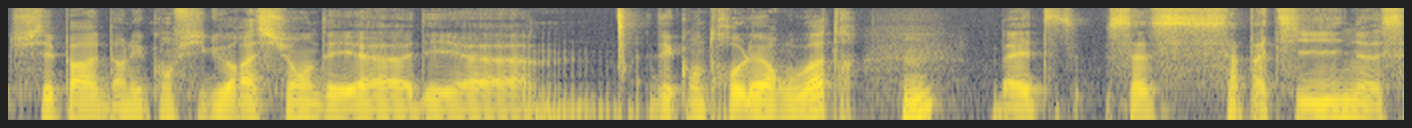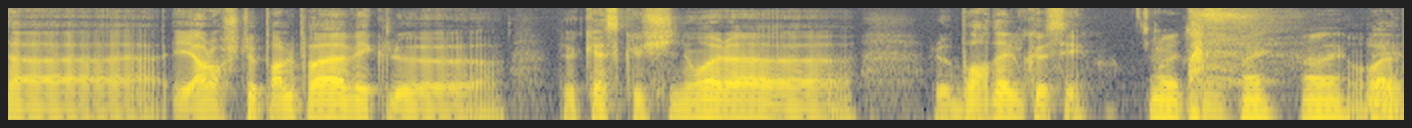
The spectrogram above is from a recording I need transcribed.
tu sais, par, dans les configurations des des, des contrôleurs ou autres. Mhm. Bah, ça, ça, patine, ça. Et alors, je te parle pas avec le, le casque chinois là, le bordel que c'est. Ouais, ouais, ouais, voilà.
